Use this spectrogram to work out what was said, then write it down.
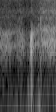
そうだから。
